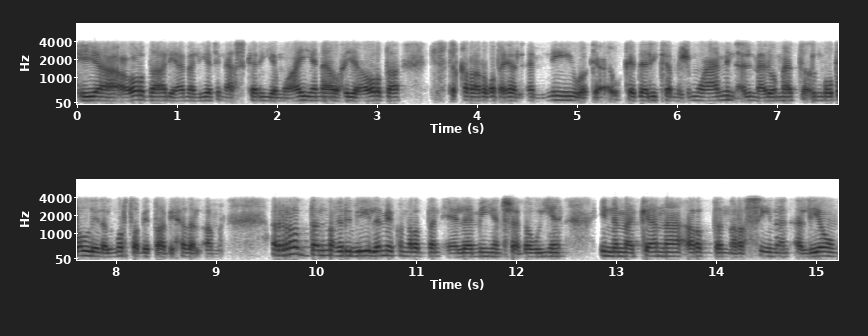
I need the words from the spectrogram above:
هي عرضة لعمليات عسكرية معينة وهي عرضة لاستقرار وضعها الأمني وكذلك مجموعة من المعلومات المضللة المرتبطة بهذا الأمر. الرد المغربي لم يكن ردا إعلاميا شعبويا إنما كان ردا رصينا اليوم.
